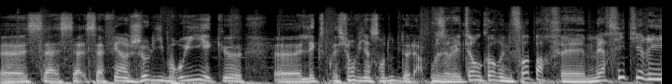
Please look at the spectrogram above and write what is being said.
euh, ça, ça- ça fait un joli bruit et que euh, l'expression vient sans doute de là. Vous avez été encore une fois parfait. Merci Thierry.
